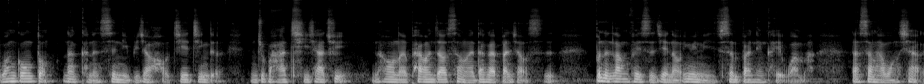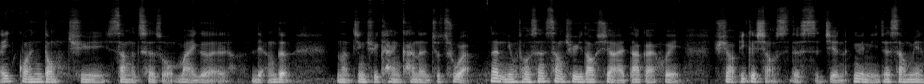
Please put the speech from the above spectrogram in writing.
弯弓洞，那可能是你比较好接近的，你就把它骑下去，然后呢，拍完照上来大概半小时，不能浪费时间哦，因为你剩半天可以玩嘛。那上来往下，哎，关洞去上个厕所，买个凉的，那进去看一看呢，就出来。那牛头山上去一到下来大概会需要一个小时的时间呢，因为你在上面。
